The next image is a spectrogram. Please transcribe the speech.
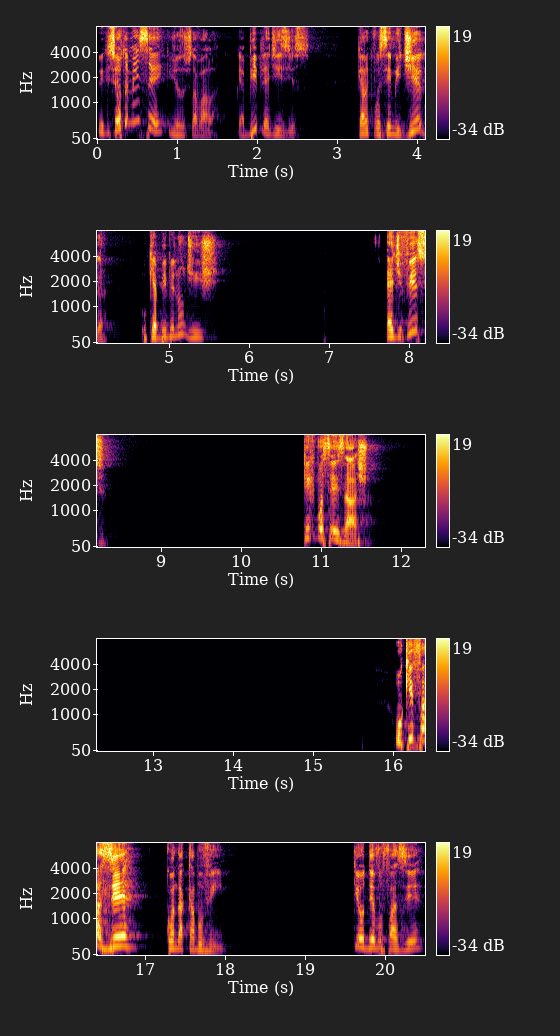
Porque eu também sei que Jesus estava lá. Porque a Bíblia diz isso. Quero que você me diga o que a Bíblia não diz. É difícil? O que, que vocês acham? O que fazer quando acaba o vinho? que eu devo fazer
